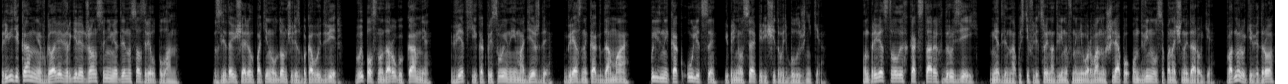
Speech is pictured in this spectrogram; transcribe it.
При виде камня в голове Вергилия Джонса немедленно созрел план. Взлетающий орел покинул дом через боковую дверь, выполз на дорогу камня, ветхие, как присвоенные им одежды, грязный, как дома, пыльный, как улицы, и принялся пересчитывать булыжники. Он приветствовал их, как старых друзей. Медленно опустив лицо и надвинув на него рваную шляпу, он двинулся по ночной дороге. В одной руке ведро,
